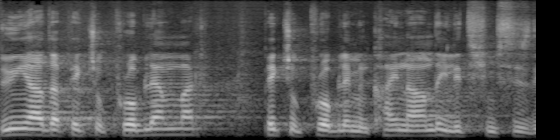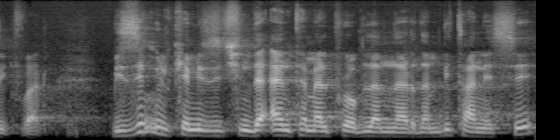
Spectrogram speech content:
dünyada pek çok problem var. Pek çok problemin kaynağında iletişimsizlik var. Bizim ülkemiz içinde en temel problemlerden bir tanesi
